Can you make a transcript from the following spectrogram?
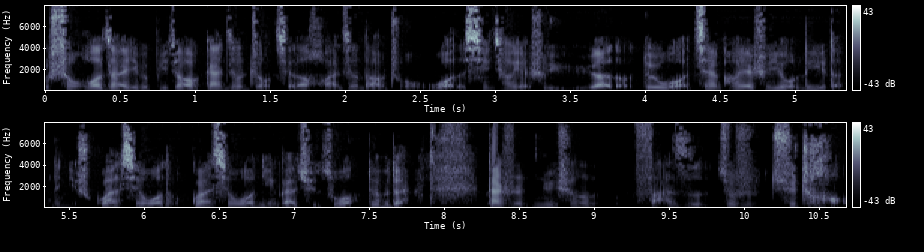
生活在一个比较干净整洁的环境当中，我的心情也是愉悦的，对我健康也是有利的。那你是关心我的，关心我，你应该去做，对不对？但是女生法子就是去吵，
